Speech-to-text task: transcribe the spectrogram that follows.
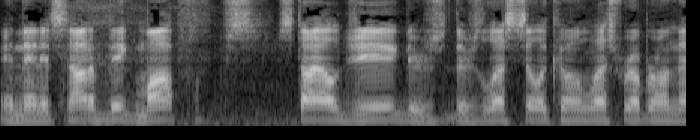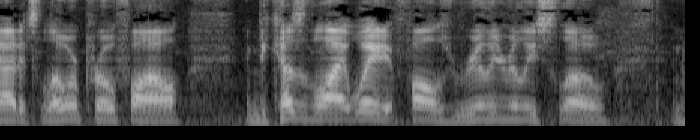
and then it's not a big mop style jig. There's there's less silicone, less rubber on that. It's lower profile, and because of the lightweight, it falls really really slow. And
